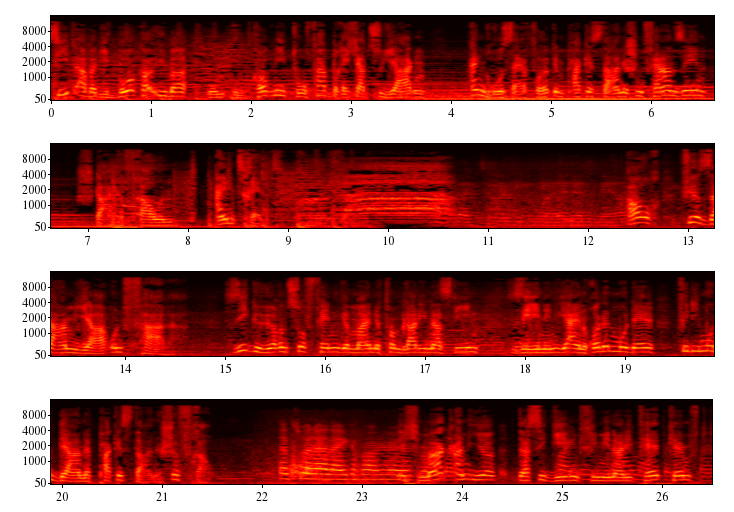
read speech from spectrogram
zieht aber die Burka über, um inkognito Verbrecher zu jagen. Ein großer Erfolg im pakistanischen Fernsehen. Starke Frauen, ein Trend. Auch für Samia und Farah. Sie gehören zur Fangemeinde von Bloody Nasrin, sehen in ihr ein Rollenmodell für die moderne pakistanische Frau. Ich mag an ihr, dass sie gegen Kriminalität kämpft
